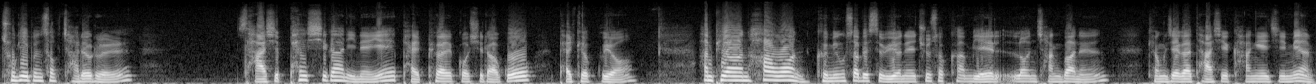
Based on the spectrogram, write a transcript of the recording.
초기 분석 자료를 48시간 이내에 발표할 것이라고 밝혔고요. 한편 하원 금융서비스위원회에 출석한 옐런 장관은 경제가 다시 강해지면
